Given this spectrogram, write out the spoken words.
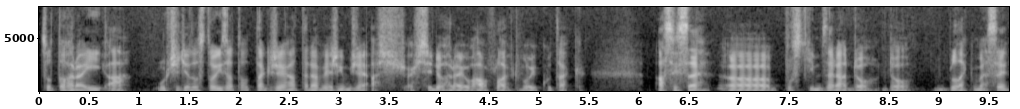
co to hrají a určitě to stojí za to, takže já teda věřím, že až, až si dohraju Half-Life 2, tak asi se uh, pustím teda do, do Black Messy.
